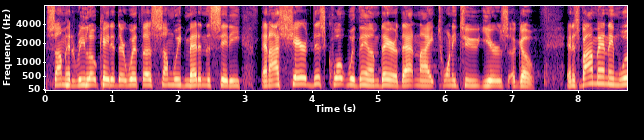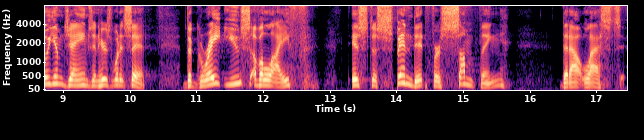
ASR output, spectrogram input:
some had relocated there with us, some we'd met in the city, and I shared this quote with them there that night 22 years ago. And it's by a man named William James, and here's what it said The great use of a life is to spend it for something that outlasts it.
